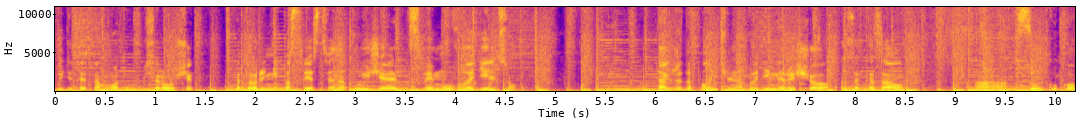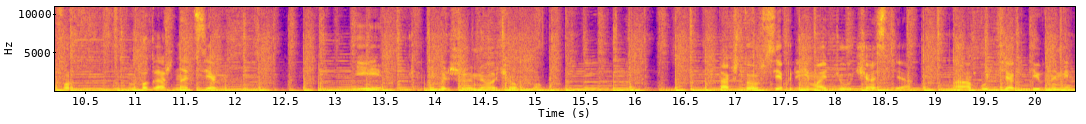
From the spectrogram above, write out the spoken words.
будет это мотобуксировщик, который непосредственно уезжает к своему владельцу. Также дополнительно Владимир еще заказал а, сумку кофр в багажный отсек и небольшую мелочевку. Так что все принимайте участие, а, будьте активными.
